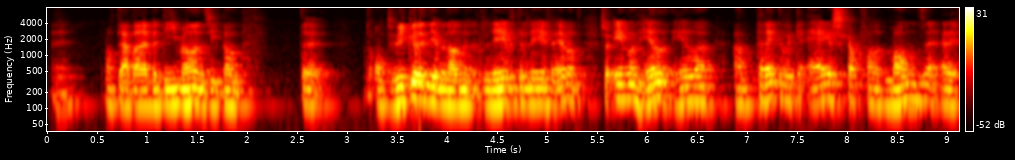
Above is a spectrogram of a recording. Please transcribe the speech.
Hè? Want ja, dan hebben die mannen zich dan te, te, ontwikkelen, die hebben dan het leven te leven. Hè? Want zo een van de heel, hele aantrekkelijke eigenschappen van het man zijn,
